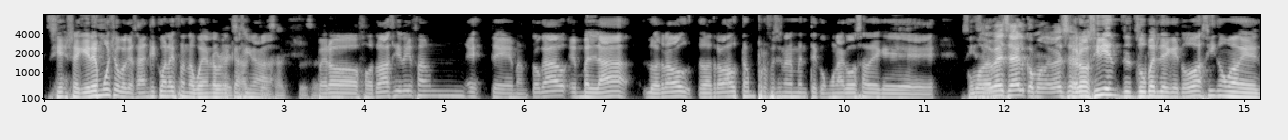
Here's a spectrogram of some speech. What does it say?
sí, requieren mucho porque saben que con el iPhone no pueden lograr Exacto, casi nada. exacto, exacto. Pero fotos así de iPhone este, me han tocado, en verdad lo he, trabajado, lo he trabajado tan profesionalmente como una cosa de que... sí, como se- debe ser, como debe ser. Pero sí bien súper de que todo así como que...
